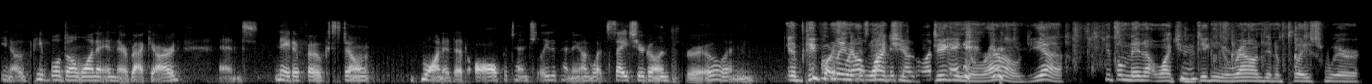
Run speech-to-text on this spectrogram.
you know people don't want it in their backyard and native folks don't want it at all potentially depending on what sites you're going through and And people may not want you digging around. Yeah. People may not want you Mhm. digging around in a place where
